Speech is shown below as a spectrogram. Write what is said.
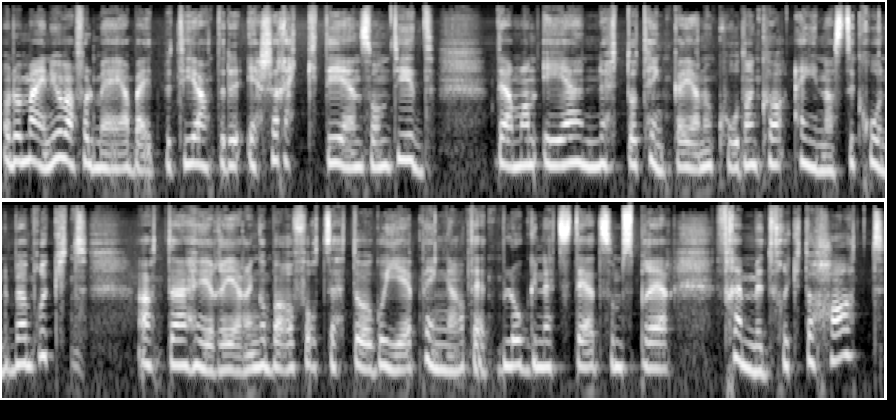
Og da mener jo i hvert fall vi i Arbeiderpartiet at det er ikke riktig i en sånn tid, der man er nødt til å tenke gjennom hvordan hver eneste krone blir brukt. At uh, høyreregjeringa bare fortsetter å gi penger til et bloggnettsted som sprer fremmedfrykt og hat.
